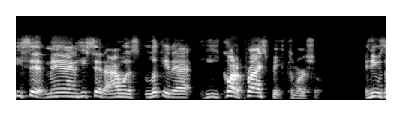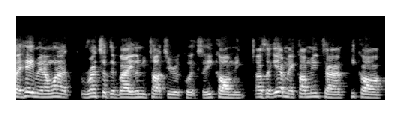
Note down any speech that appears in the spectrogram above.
he said, man, he said I was looking at he caught a prize picks commercial. And he was like, Hey man, I want to run something by you. Let me talk to you real quick. So he called me. I was like, Yeah, man, call me anytime. He called.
